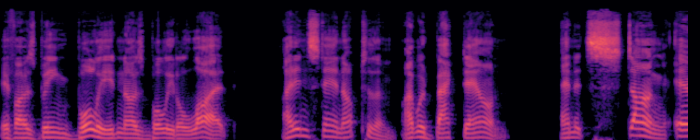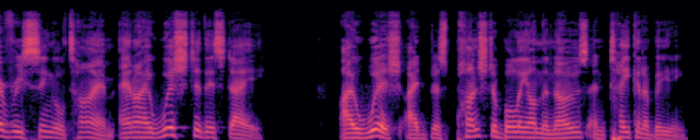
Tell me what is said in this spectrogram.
if I was being bullied and I was bullied a lot, I didn't stand up to them. I would back down. And it stung every single time. And I wish to this day, I wish I'd just punched a bully on the nose and taken a beating.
